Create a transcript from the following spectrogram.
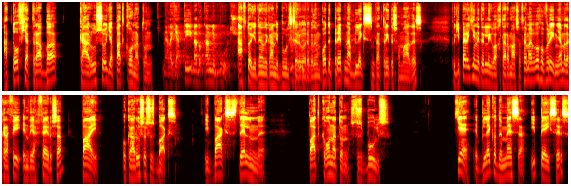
ατόφια τράμπα Καρούσο για Πατ Κόνατον. Ναι, αλλά γιατί να το κάνουν οι Bulls; Αυτό γιατί να το κάνουν οι Bulls, ξέρω εγώ, ρε παιδί μου. Οπότε πρέπει να μπλέξεις με τα τρίτες ομάδες. Που εκεί πέρα γίνεται λίγο αχταρμά στο θέμα. Εγώ έχω βρει μια μεταγραφή ενδιαφέρουσα. Πάει ο Καρούσος στους Bucks. Οι Bucks στέλνουν Pat Conaton στους Bulls και εμπλέκονται μέσα οι Pacers,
